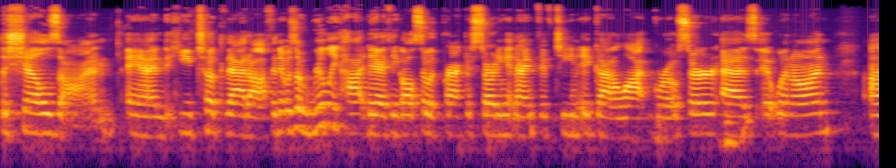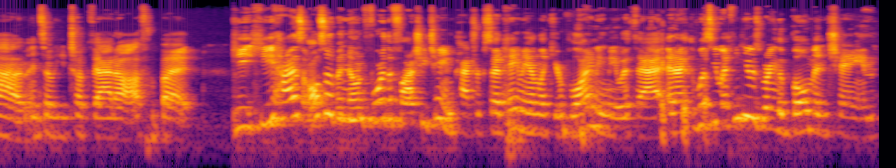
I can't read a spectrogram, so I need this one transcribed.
the shells on and he took that off and it was a really hot day i think also with practice starting at 9.15 it got a lot grosser as it went on um, and so he took that off but he, he has also been known for the flashy chain patrick said hey man like you're blinding me with that and i was he i think he was wearing the bowman chain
